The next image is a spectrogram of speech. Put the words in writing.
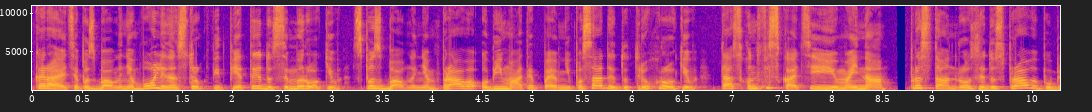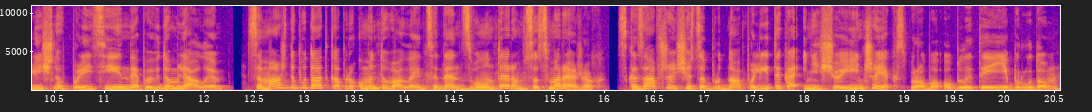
карається позбавленням волі на строк від 5 до 7 років з позбавленням права обіймати певні посади до 3 років та з конфіскацією майна. Про стан розгляду справи публічно в поліції не повідомляли. Сама ж депутатка прокоментувала інцидент з волонтером в соцмережах, сказавши, що це брудна політика і ніщо інше, як спроба облити її брудом.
